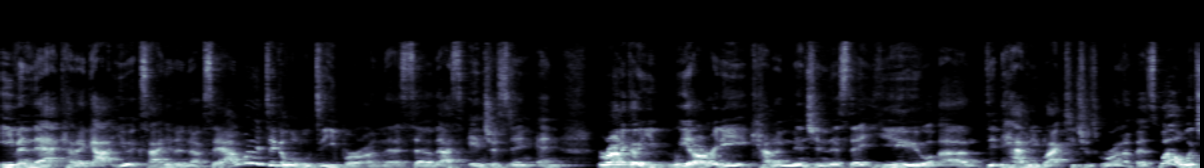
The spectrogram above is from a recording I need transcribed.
even that kind of got you excited enough say, I want to dig a little deeper on this. So that's interesting. And Veronica, you, we had already kind of mentioned this that you um, didn't have any black teachers growing up as well, which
